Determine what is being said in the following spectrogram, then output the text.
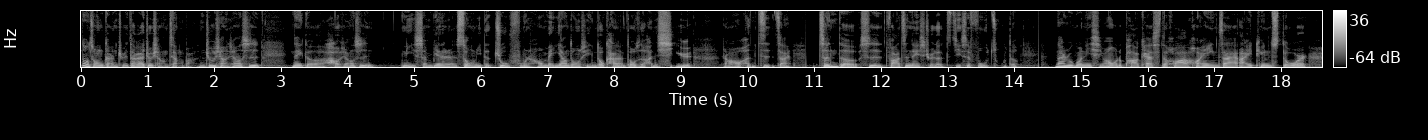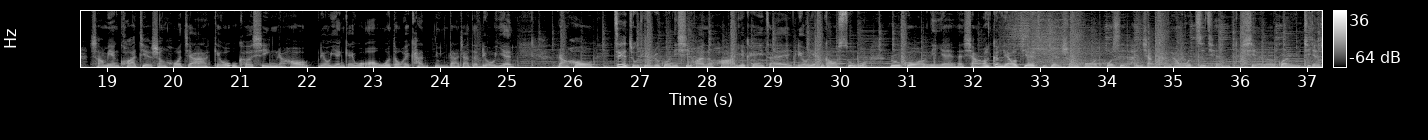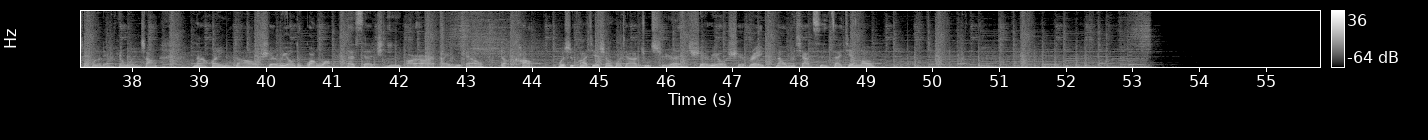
那种感觉，大概就像这样吧。你就想象是那个，好像是你身边的人送你的祝福，然后每一样东西你都看了都是很喜悦，然后很自在，真的是发自内心觉得自己是富足的。那如果你喜欢我的 podcast 的话，欢迎在 iTunes Store 上面跨界生活家给我五颗星，然后留言给我，我都会看你们大家的留言。然后这个主题，如果你喜欢的话，也可以在留言告诉我。如果你也想要更了解极简生活，或是很想看看我之前写了关于极简生活的两篇文章，那欢迎到 Sherriel 的官网 s h e r r i e l dot com。我是跨界生活家主持人 Sheryl 雪瑞，那我们下次再见喽。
